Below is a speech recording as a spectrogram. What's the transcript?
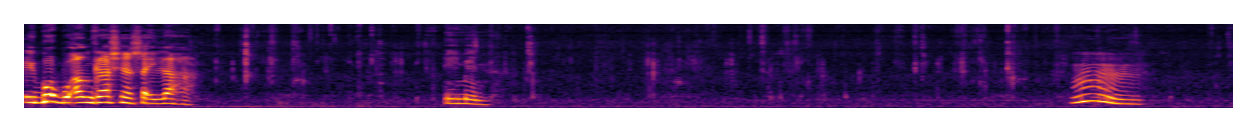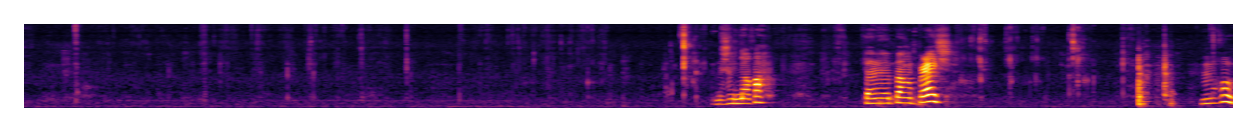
ibubo ang grasya sa ilaha. Amen. Hmm. Busog na ka. Dami pang price. Naku.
